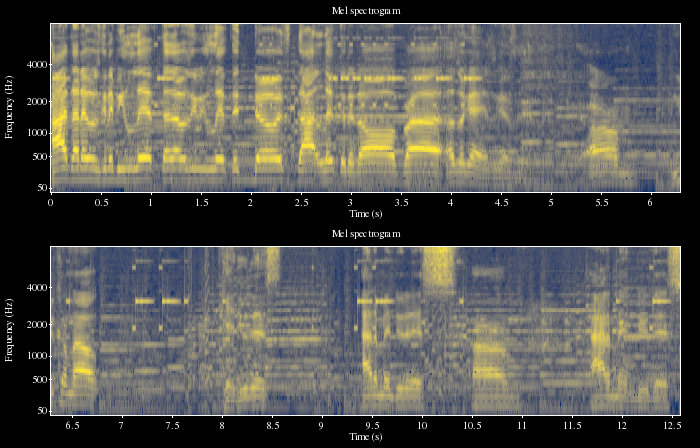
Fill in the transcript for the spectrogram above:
I thought it was gonna be lifted. I thought it was gonna be lifted. No, it's not lifted at all, bruh. That's okay. It's okay. Um, you come out. Okay, do this. Adamant, do this. Um, Adamant, do this.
